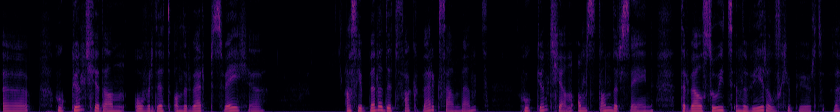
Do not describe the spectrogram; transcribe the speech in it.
Uh, hoe kunt je dan over dit onderwerp zwijgen? Als je binnen dit vak werkzaam bent, hoe kunt je een omstander zijn terwijl zoiets in de wereld gebeurt? Dat,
